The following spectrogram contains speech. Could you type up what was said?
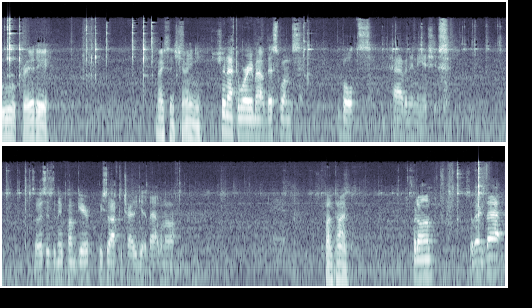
ooh, pretty. Nice and shiny. Shouldn't have to worry about this one's bolts having any issues. So this is the new pump gear. We still have to try to get that one off. Fun time. Put on. So there's that.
